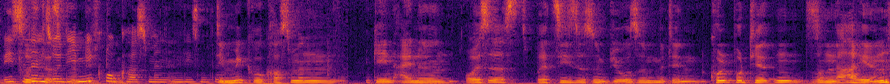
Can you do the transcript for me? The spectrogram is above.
Wie sind denn so die Mikrokosmen in diesem Film? Die Mikrokosmen gehen eine äußerst präzise Symbiose mit den kolportierten Sonarien.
